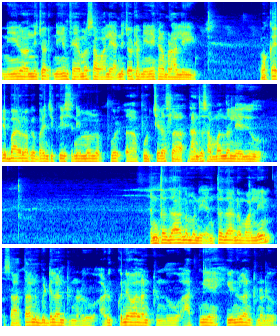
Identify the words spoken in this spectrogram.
నేను అన్ని చోట్ల నేను ఫేమస్ అవ్వాలి. అన్ని చోట్ల నేనే కనబడాలి. ఒకరి భారంలో ఒకరి భరించి క్రీస్తు నియమం పూర్- పూర్తి చేయడం అసలు దాంతో సంబంధం లేదు. ఎంత దారుణం అండి ఎంత దారుణం. వాళ్ళని సాతాను బిడ్డలు అంటున్నాడు అడుక్కునే వాళ్ళు అంటున్నాడు ఆత్మీయ హీనులు అంటున్నాడు.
